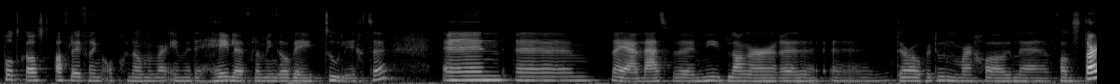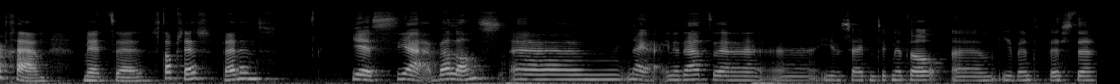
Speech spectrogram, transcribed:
podcast-aflevering opgenomen waarin we de hele Flamingo Way toelichten. En um, nou ja, laten we niet langer uh, uh, erover doen, maar gewoon uh, van start gaan met stap 6, balance. Yes, ja, balans. Um, nou ja, inderdaad, Iris zei het natuurlijk net al, um, je bent het beste,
